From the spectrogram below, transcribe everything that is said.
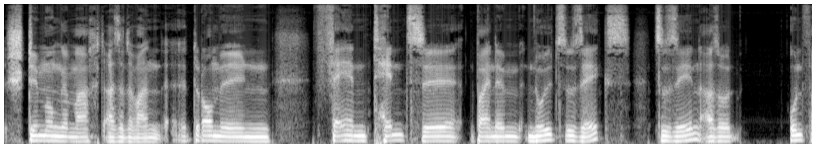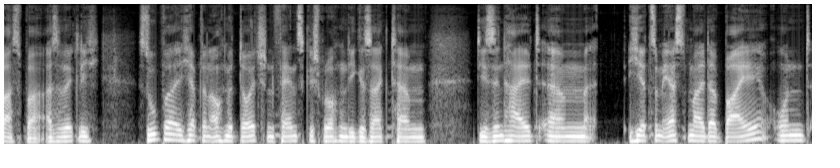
Stimmung gemacht. Also da waren äh, Trommeln, Fan-Tänze bei einem 0 zu 6 zu sehen. Also unfassbar. Also wirklich super. Ich habe dann auch mit deutschen Fans gesprochen, die gesagt haben, die sind halt ähm, hier zum ersten Mal dabei und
